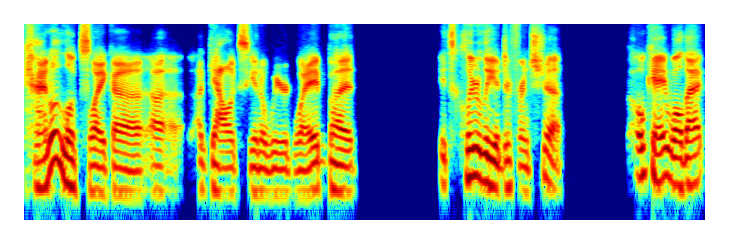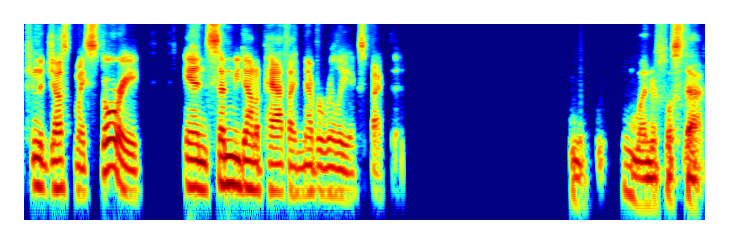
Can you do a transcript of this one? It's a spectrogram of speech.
kind of looks like a, a, a galaxy in a weird way, but it's clearly a different ship. Okay, well that can adjust my story and send me down a path I never really expected. Wonderful stuff.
